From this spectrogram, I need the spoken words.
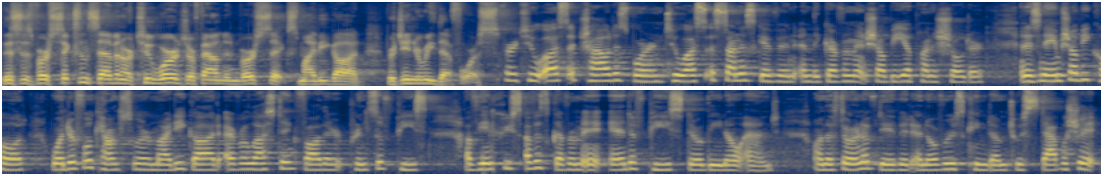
This is verse 6 and 7. Our two words are found in verse 6. Mighty God. Virginia, read that for us. For to us a child is born, to us a son is given, and the government shall be upon his shoulder. And his name shall be called Wonderful Counselor, Mighty God, Everlasting Father, Prince of Peace. Of the increase of his government and of peace there will be no end. On the throne of David and over his kingdom, to establish it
